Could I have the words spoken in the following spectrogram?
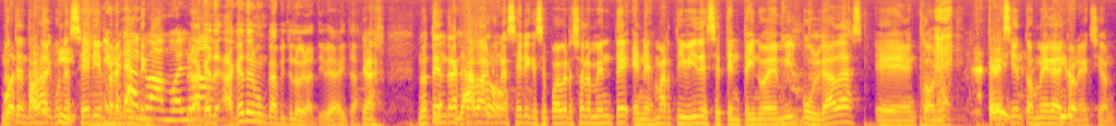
¿No Bueno, tendrás alguna sí. serie para gente? verano amo, acá, tenemos un capítulo gratis, ¿ves? Ahí está. ¿No tendrás. Java, alguna serie que se pueda ver solamente en Smart TV de 79 mil pulgadas eh, con 300 megas de quiero- conexión?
